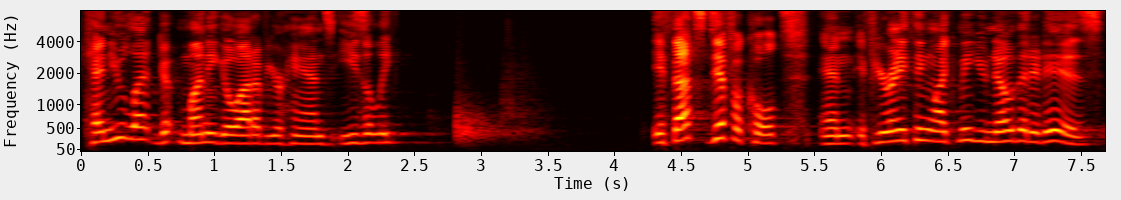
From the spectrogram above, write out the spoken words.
Can you let money go out of your hands easily? If that's difficult, and if you're anything like me, you know that it is,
